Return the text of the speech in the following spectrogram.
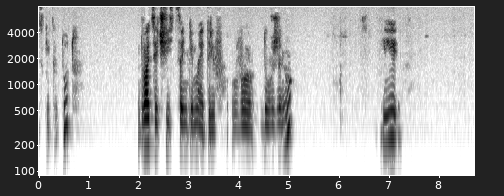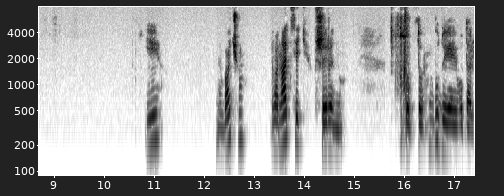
скільки тут? 26 см в довжину і, і не бачу 12 в ширину. Тобто буду я його далі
